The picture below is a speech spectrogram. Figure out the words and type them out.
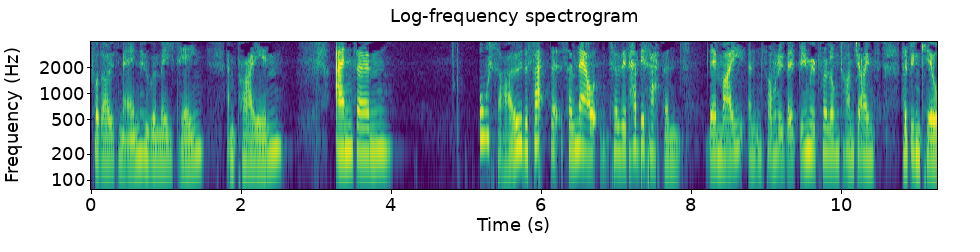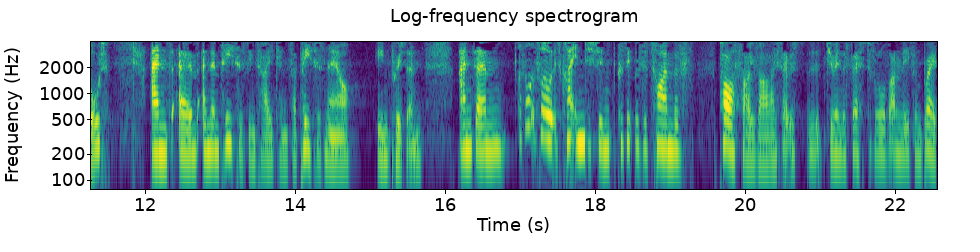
for those men who were meeting and praying. And um, also the fact that so now so they've had this happen their mate and someone who they'd been with for a long time, James, had been killed. And, um, and then Peter's been taken. So Peter's now in prison. And um, I thought as well, it's quite interesting because it was a time of Passover. I say it was during the festival of unleavened bread,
